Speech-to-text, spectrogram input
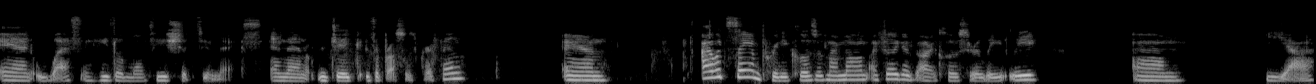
and Wes, and he's a multi Shih Tzu mix. And then Jake is a Brussels Griffon. And I would say I'm pretty close with my mom. I feel like I've gotten closer lately. Um, yeah.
